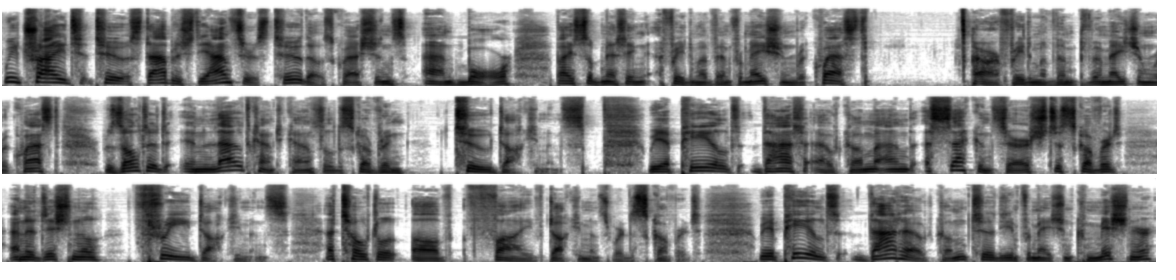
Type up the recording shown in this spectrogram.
We tried to establish the answers to those questions and more by submitting a Freedom of Information request. Our Freedom of Information request resulted in Louth County Council discovering two documents. We appealed that outcome, and a second search discovered an additional three documents. A total of five documents were discovered. We appealed that outcome to the Information Commissioner.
